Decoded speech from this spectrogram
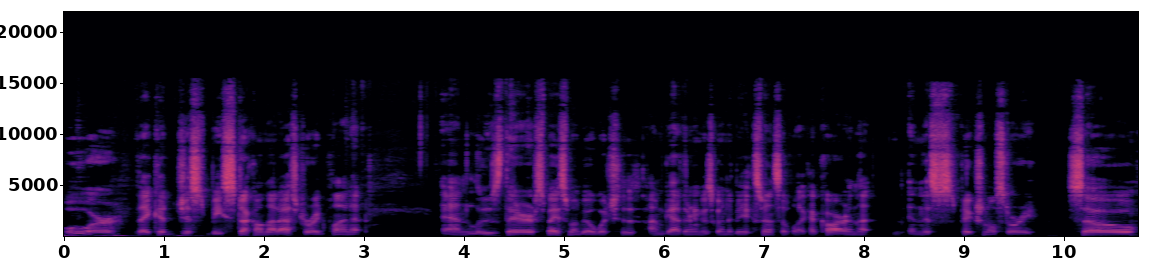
or they could just be stuck on that asteroid planet and lose their space mobile which is I'm gathering is going to be expensive like a car in that in this fictional story so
